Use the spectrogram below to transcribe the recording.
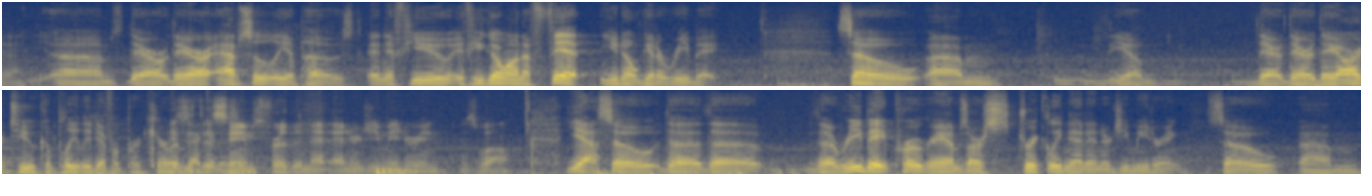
Okay. Um, they are they are absolutely opposed, and if you if you go on a fit, you don't get a rebate. So um, you know. They're, they're, they are two completely different procurement Is it mechanisms. the same for the net energy metering as well? Yeah, so the, the, the rebate programs are strictly net energy metering. So, um,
